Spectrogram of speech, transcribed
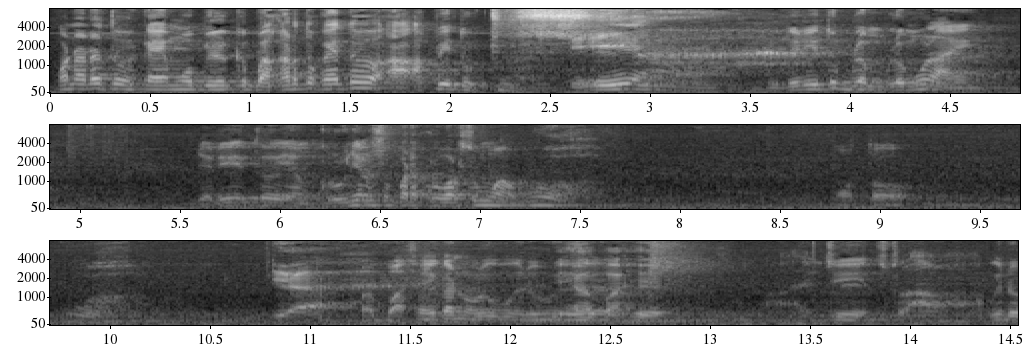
kan ada tuh kayak mobil kebakar tuh kayak tuh api tuh jus. iya Jadi itu belum belum mulai. Jadi itu yang krunya langsung pada keluar semua. Wah. Moto. Wah. Ya Bahasanya kan udah udah ya apa sih Anjir, setelah gitu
